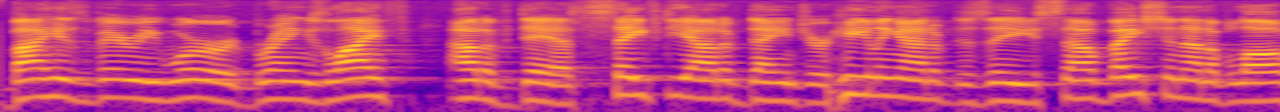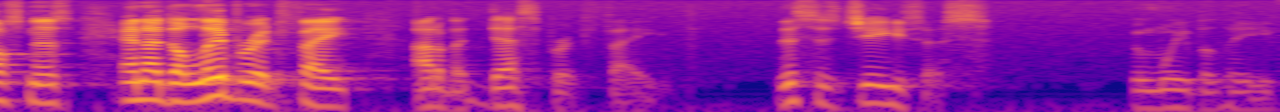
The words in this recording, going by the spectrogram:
by his very word, brings life out of death, safety out of danger, healing out of disease, salvation out of lostness, and a deliberate faith out of a desperate faith. This is Jesus whom we believe.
